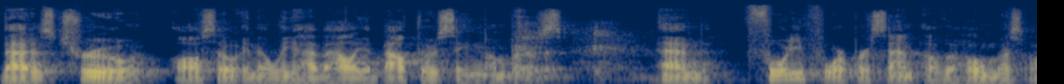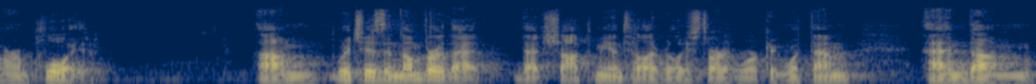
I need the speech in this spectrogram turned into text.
That is true also in the Lehigh Valley, about those same numbers. And 44% of the homeless are employed, um, which is a number that, that shocked me until I really started working with them. And, um,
